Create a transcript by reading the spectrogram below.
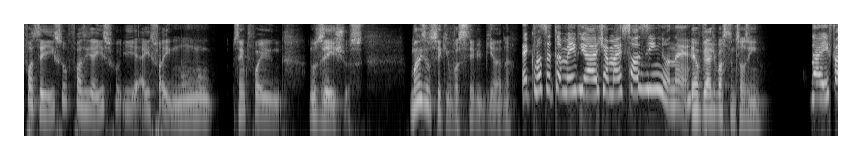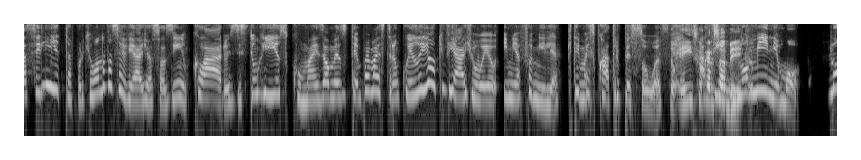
fazer isso, fazia isso e é isso aí. Não, não, sempre foi nos eixos. Mas eu sei que você, Bibiana, É que você também viaja mais sozinho, né? eu viajo bastante sozinho. Daí facilita, porque quando você viaja sozinho, claro, existe um risco, mas ao mesmo tempo é mais tranquilo. E eu que viajo, eu e minha família, que tem mais quatro pessoas. Então, é isso que eu quero Assim, saber. No mínimo. No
